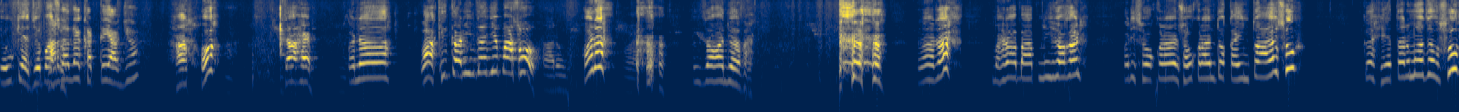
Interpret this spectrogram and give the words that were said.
એવું કહેજે પાછા. દાદા ખટકઈ આવજો. હા? હો. જાહેર અને વાકી કરીને જજે પાછો. સારું હો ને? જવા દો તા મારા બાપની જોગણ પછી છોકરા છોકરાને તો કહીને તો આવ્યો છું કે ખેતરમાં જાઉં છું.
